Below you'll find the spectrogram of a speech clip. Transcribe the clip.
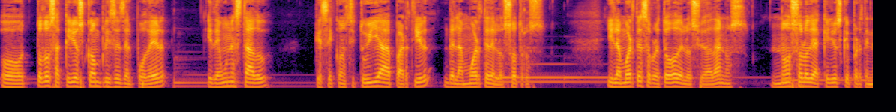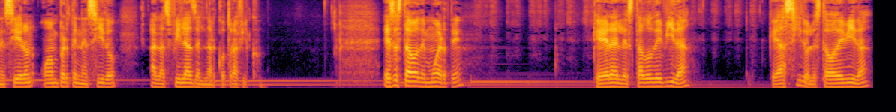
o todos aquellos cómplices del poder y de un Estado que se constituía a partir de la muerte de los otros, y la muerte sobre todo de los ciudadanos, no solo de aquellos que pertenecieron o han pertenecido a las filas del narcotráfico. Ese estado de muerte, que era el estado de vida, que ha sido el estado de vida,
